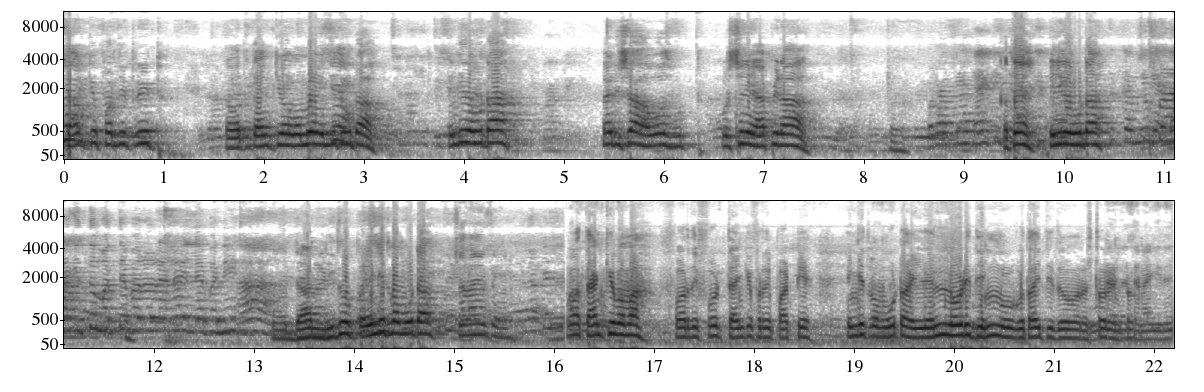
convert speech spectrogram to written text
thank you for the treat ಮತ್ತೆ ಥ್ಯಾಂಕ್ ಯು ಮಮ್ಮಿ ಹೆಂಗಿದೆ ಊಟ? ಹೆಂಗಿದೆ ಊಟ? ಏ ದಿಶಾ ಓಸ್ ವರ್ಷಿನಿ ಹ್ಯಾಪಿನಾ? ಕತೆ ಹೆಂಗಿದೆ ಊಟ? ಇದು ಹೆಂಗಿತ್ತು ಮ್ಯಾಮ್ ಊಟ? ಚೆನ್ನಾಗಿತ್ತು. ಥ್ಯಾಂಕ್ ಯು ಮಾಮ for the food thank you for the party ಹೆಂಗಿತ್ತು ಮ್ಯಾಮ್ ಊಟ? ಇದೆಲ್ಲ ಎಲ್ಲಿ ನೋಡಿದ್ದು? ಹೆಂಗ್ ಗೊತ್ತಾಯ್ತಿದ್ದು ರೆಸ್ಟೋರೆಂಟ್ ಚೆನ್ನಾಗಿದೆ.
